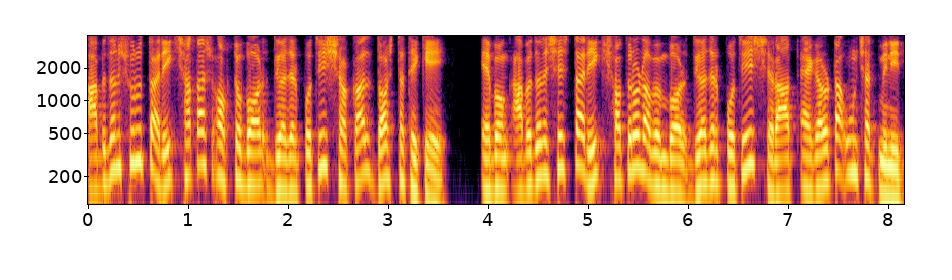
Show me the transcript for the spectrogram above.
আবেদন শুরুর তারিখ সাতাশ অক্টোবর দুই হাজার পঁচিশ সকাল দশটা থেকে এবং আবেদনের শেষ তারিখ সতেরো নভেম্বর দুই হাজার পঁচিশ রাত এগারোটা উনষাট মিনিট।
